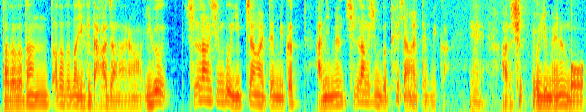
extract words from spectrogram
따다다단 따다다단 이렇게 나가잖아요. 이거 신랑 신부 입장할 때입니까? 아니면 신랑 신부 퇴장할 때입니까? 예. 아, 시, 요즘에는 뭐,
